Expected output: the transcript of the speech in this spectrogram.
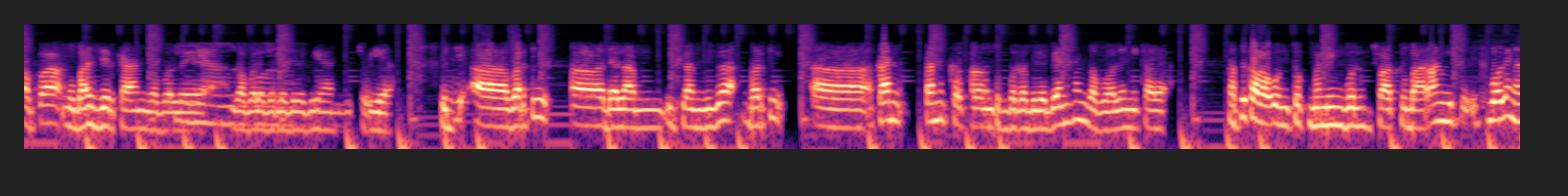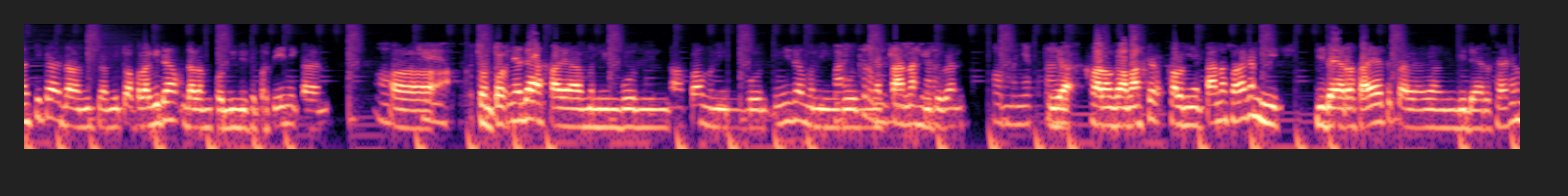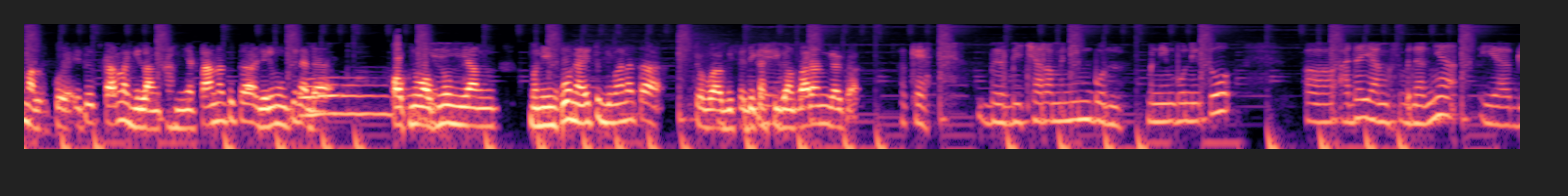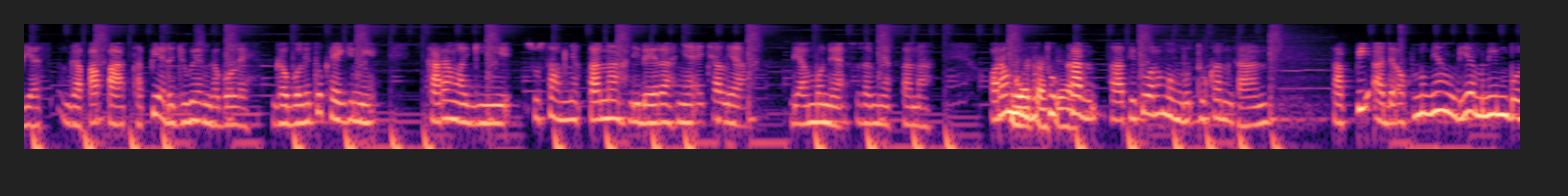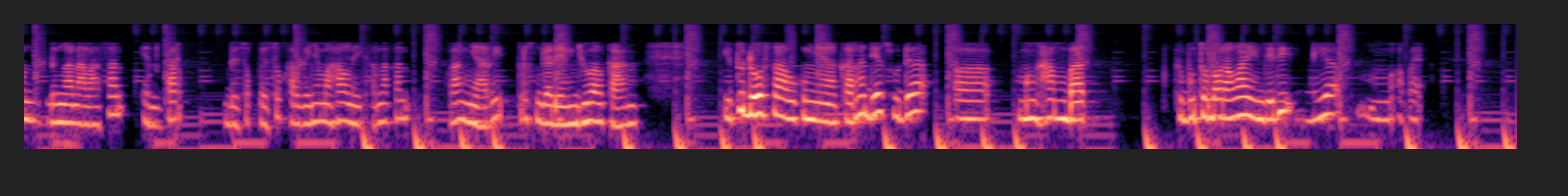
apa mubazir kan, nggak boleh iya, nggak boleh, boleh berlebih-lebihan gitu, iya. Jadi uh, berarti uh, dalam Islam juga berarti uh, kan kan kalau untuk berlebih-lebihan kan nggak boleh nih kayak tapi kalau untuk menimbun suatu barang gitu itu boleh nggak sih kan dalam Islam itu apalagi dalam kondisi seperti ini kan Okay. Uh, contohnya dah kayak menimbun apa menimbun ini dah menimbun masker minyak tanah gitu kan. Oh minyak tanah. Iya kalau nggak masker kalau minyak tanah soalnya kan di di daerah saya tuh kayak yang di daerah saya kan Maluku ya. Itu sekarang lagi langkah minyak tanah tuh kak. Jadi mungkin oh, ada oknum-oknum okay. yang menimbun nah itu gimana kak? Coba bisa dikasih okay. gambaran gak kak? Oke. Okay. berbicara menimbun. Menimbun itu uh, ada yang sebenarnya ya bias nggak apa-apa. Tapi ada juga yang nggak boleh. Nggak boleh tuh kayak gini. Sekarang lagi susah minyak tanah di daerahnya Ecal ya. Di Ambon ya susah minyak tanah. Orang ya, membutuhkan. Kasih. saat itu orang membutuhkan kan tapi ada oknum yang dia menimbun dengan alasan entar eh, besok-besok harganya mahal nih karena kan orang nyari terus nggak ada yang jual kan itu dosa hukumnya karena dia sudah uh, menghambat kebutuhan orang lain jadi dia mm, apa ya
